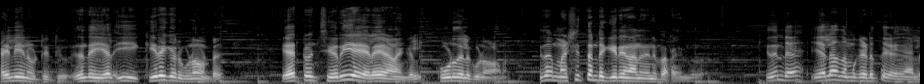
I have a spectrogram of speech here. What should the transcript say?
ഹൈലി ന്യൂട്രിറ്റീവ് ഇതിന്റെ ഈ കീരയ്ക്ക് ഒരു ഗുണമുണ്ട്. ഏറ്റവും ചെറിയ ഇലയാണെങ്കിൽ കൂടുതൽ ഗുണമാണ്. ഇത് മഷിത്തണ്ട് കീര എന്നാണ് ഇതിന് പറയുന്നത്. ഇതിന്റെ ഇല നമുക്ക് എടുത്തു കഴിഞ്ഞാൽ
